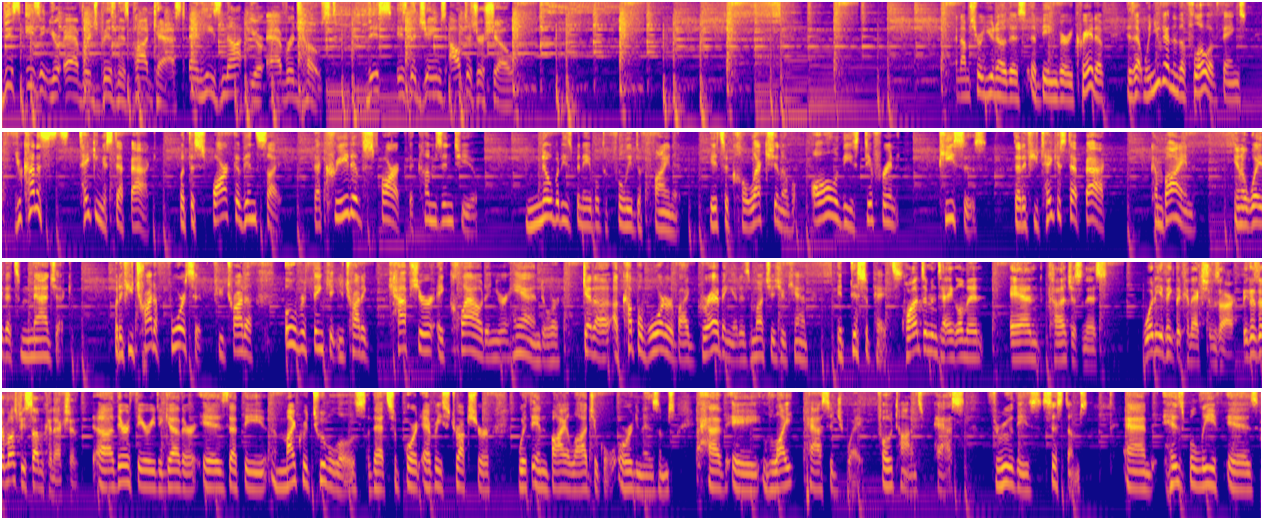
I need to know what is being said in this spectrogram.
This isn't your average business podcast, and he's not your average host. This is the James Altucher Show. And I'm sure you know this, uh, being very creative, is that when you get into the flow of things, you're kind of s- taking a step back. But the spark of insight, that creative spark that comes into you, nobody's been able to fully define it. It's a collection of all of these different pieces that, if you take a step back, combined in a way that's magic. But if you try to force it, if you try to overthink it, you try to capture a cloud in your hand or get a, a, cup of water by grabbing it as much as you can, it dissipates. Quantum entanglement and consciousness. What do you think the connections are? Because there must be some connection. Uh, their theory together is that the microtubules that support every structure within biological organisms have a light passageway. Photons pass through these systems. And his belief is,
